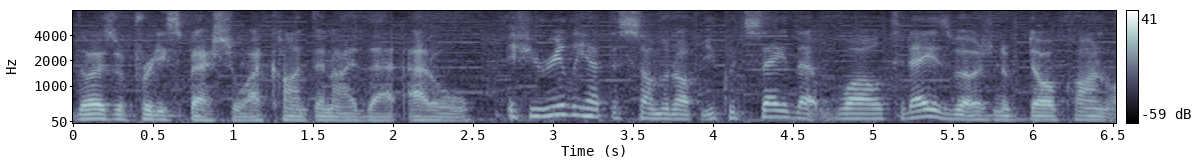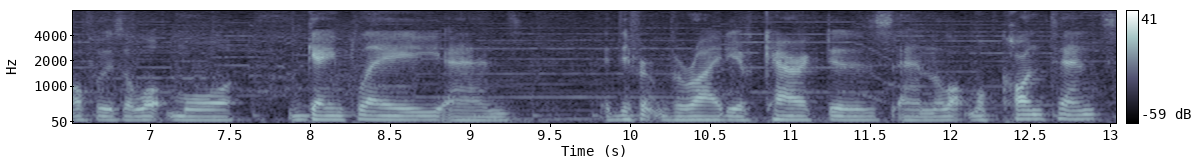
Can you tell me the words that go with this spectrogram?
those were pretty special, I can't deny that at all. If you really had to sum it up, you could say that while today's version of Dokkan offers a lot more gameplay and a different variety of characters and a lot more content,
